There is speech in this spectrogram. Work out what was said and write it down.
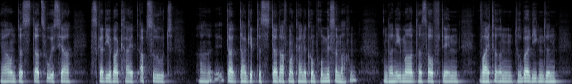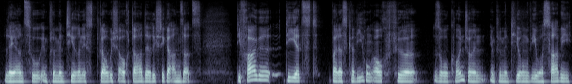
Ja, und das dazu ist ja Skalierbarkeit absolut, da, da gibt es, da darf man keine Kompromisse machen. Und dann eben das auf den weiteren drüberliegenden Layern zu implementieren, ist, glaube ich, auch da der richtige Ansatz. Die Frage, die jetzt bei der Skalierung auch für so CoinJoin-Implementierungen wie Wasabi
